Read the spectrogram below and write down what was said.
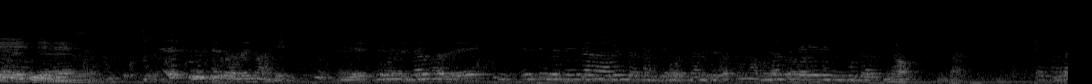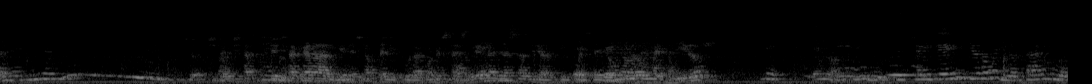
eh, tienes un problema aquí, y es con el tema de... Es que me tenía la mente pues, bastante cosa. de todas formas voy a No se te probar. viene ninguno. No. Vale. Es la de... Si si hoy sa- si hoy sacara a alguien esa película con esa escena, ya saldrían 52 Este no lo mil dejas. vestidos. Tengo aquí. Soy gay, yo no bailo tango.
